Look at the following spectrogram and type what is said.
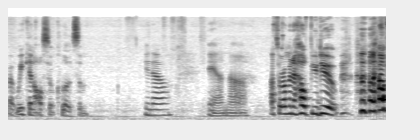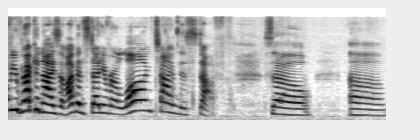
but we can also close them, you know. And uh, that's what I'm going to help you do. help you recognize them. I've been studying for a long time this stuff. So, um,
